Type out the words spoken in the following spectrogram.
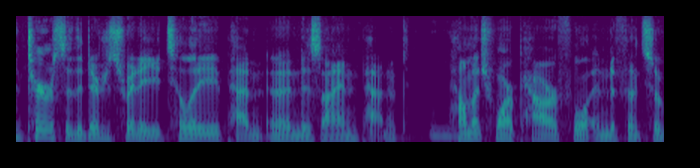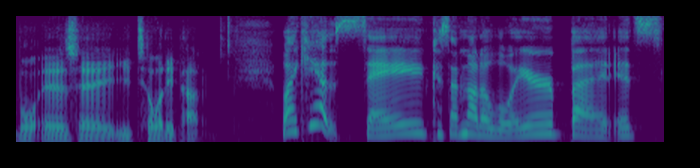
In terms of the difference between a utility patent and a design patent, mm-hmm. how much more powerful and defensible is a utility patent? Well, I can't say because I'm not a lawyer, but it's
